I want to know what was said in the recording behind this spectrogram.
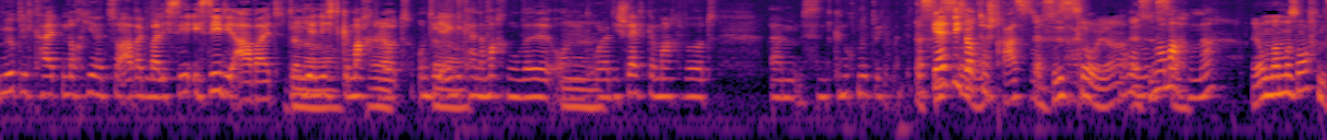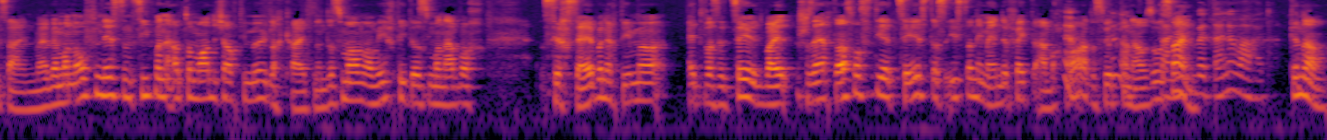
Möglichkeiten noch hier zu arbeiten, weil ich sehe ich seh die Arbeit, die genau. hier nicht gemacht ja. wird und die genau. irgendwie keiner machen will und, mhm. oder die schlecht gemacht wird. Ähm, es sind genug Möglichkeiten. Das es Geld liegt so. auf der Straße. Sozusagen. Es ist so, ja. Aber es muss man machen, ne? Ja, und man muss offen sein, weil wenn man offen ist, dann sieht man automatisch auch die Möglichkeiten. Und das ist mir wichtig, dass man einfach sich selber nicht immer etwas erzählt, weil schlussendlich das, was du dir erzählst, das ist dann im Endeffekt einfach ja, wahr. Das wird genau, genau so deine, sein. Wird deine Wahrheit. Genau.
